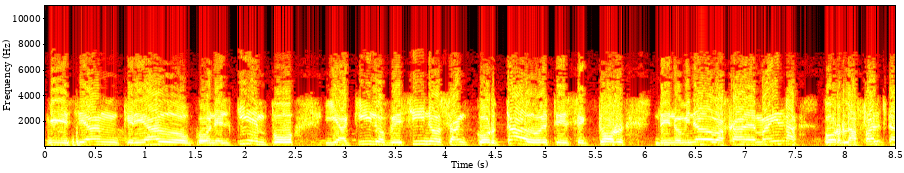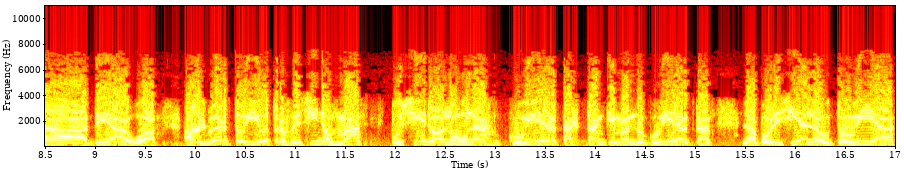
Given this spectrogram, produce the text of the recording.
eh, se han creado con el tiempo y aquí los vecinos han cortado este sector denominado Bajada de Mayra por la falta de agua. Alberto y otros vecinos más pusieron unas cubiertas, están quemando cubiertas, la policía en la autovía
